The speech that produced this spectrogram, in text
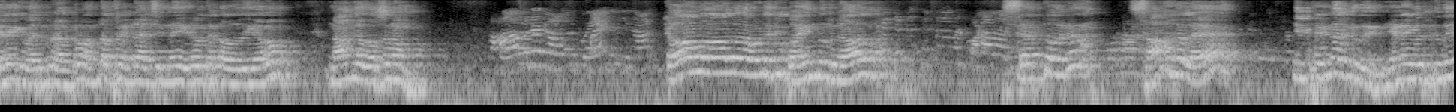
இறங்கி வருகிறார்கள். வந்தப்ப என்ன ஆச்சுன்னு இருபத்தெட்டாவது அதிகாரம் நான்காவது வசனம். காவலாளர் அவனுக்கு பயந்ததினால் செத்தவர்கள் சாகல இப்ப என்ன இருக்குது? நினைவு இருக்குது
